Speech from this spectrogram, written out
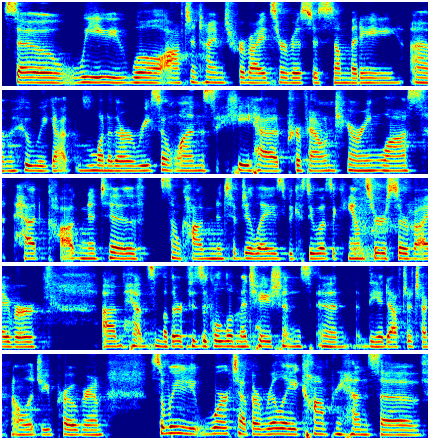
So we will oftentimes provide service to somebody um, who we got one of their recent ones. He had profound hearing loss, had cognitive, some cognitive delays because he was a cancer survivor. Um, had some other physical limitations in the adaptive technology program. So we worked up a really comprehensive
